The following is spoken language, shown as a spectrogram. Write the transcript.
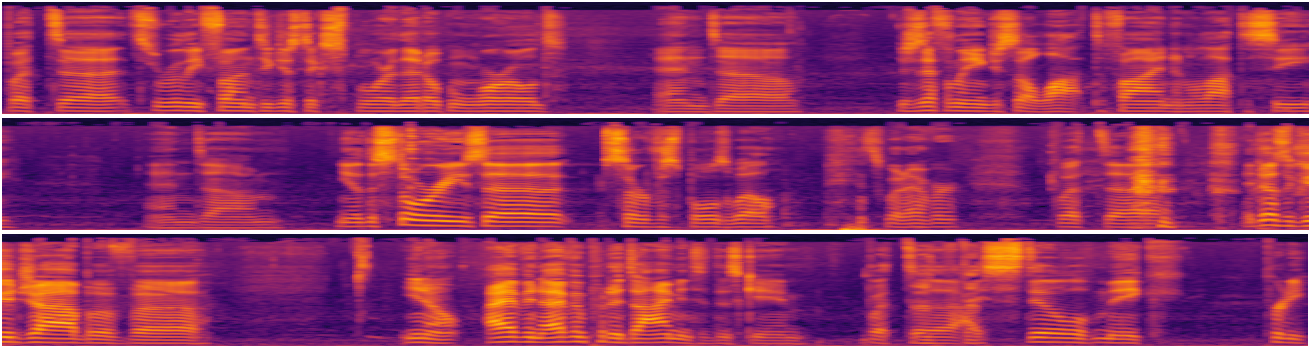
but uh, it's really fun to just explore that open world, and uh, there's definitely just a lot to find and a lot to see, and um, you know the story's uh, serviceable as well. it's whatever, but uh, it does a good job of uh, you know I haven't I haven't put a dime into this game, but uh, I still make pretty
